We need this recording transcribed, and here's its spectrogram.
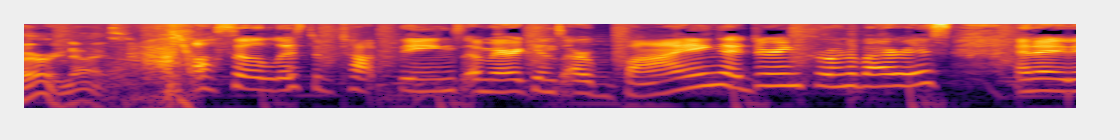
Very nice. Also, a list of top things Americans are buying during coronavirus. And I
